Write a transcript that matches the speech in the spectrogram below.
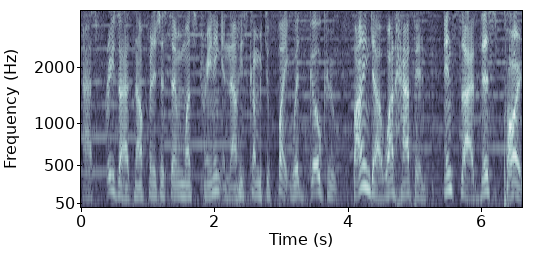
as Frieza has now finished his 7 months training and now he's coming to fight with Goku. Find out what happened inside this part.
